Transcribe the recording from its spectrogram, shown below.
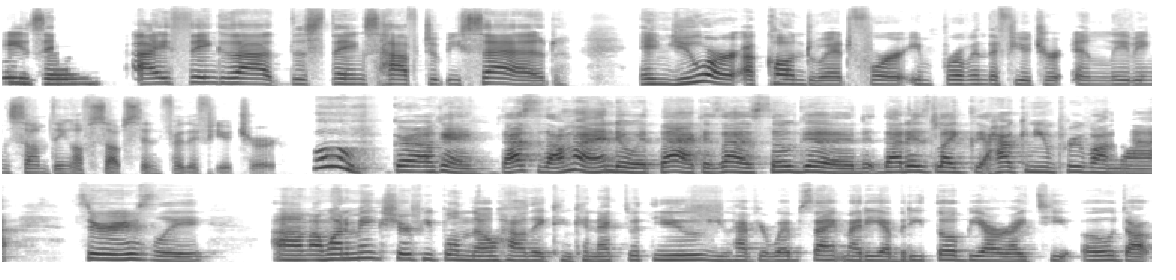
amazing. I think that these things have to be said. And you are a conduit for improving the future and leaving something of substance for the future. Oh, girl. Okay. That's, I'm to end it with that because that is so good. That is like, how can you improve on that? Seriously. Um, I want to make sure people know how they can connect with you. You have your website, Maria Brito, B R I T O dot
